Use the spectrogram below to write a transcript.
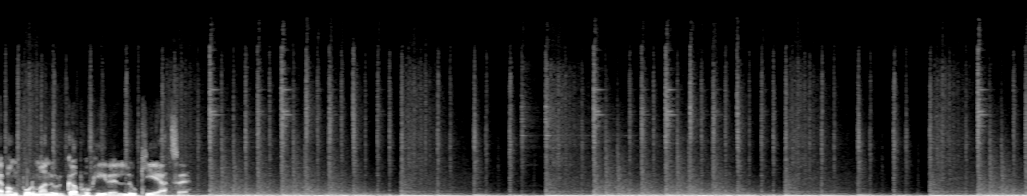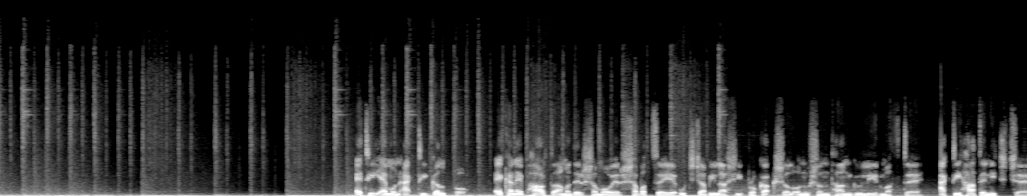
এবং পরমাণুর গভীরে লুকিয়ে আছে। এটি এমন একটি গল্প। এখানে ভারত আমাদের সময়ের সবচেয়ে উচ্চাবিলাসী প্রকৌশল অনুসন্ধানগুলির মধ্যে একটি হাতে নিচ্ছে।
